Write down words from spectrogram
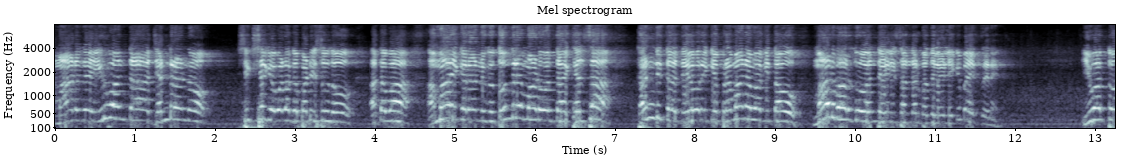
ಮಾಡದೇ ಇರುವಂತಹ ಜನರನ್ನು ಶಿಕ್ಷೆಗೆ ಒಳಗಪಡಿಸುವುದು ಅಥವಾ ಅಮಾಯಕರನ್ನು ತೊಂದರೆ ಮಾಡುವಂತಹ ಕೆಲಸ ಖಂಡಿತ ದೇವರಿಗೆ ಪ್ರಮಾಣವಾಗಿ ತಾವು ಮಾಡಬಾರದು ಅಂತ ಹೇಳಿ ಸಂದರ್ಭದಲ್ಲಿ ಬಯಸ್ತೇನೆ. ಇವತ್ತು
